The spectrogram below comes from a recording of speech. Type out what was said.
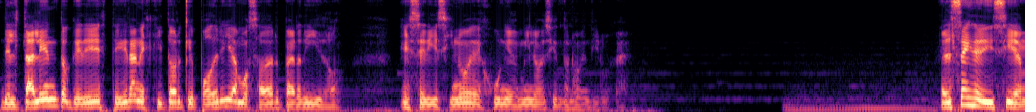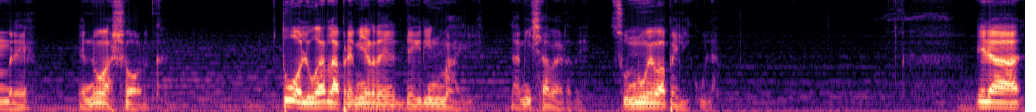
del talento que de este gran escritor que podríamos haber perdido ese 19 de junio de 1999. El 6 de diciembre, en Nueva York, tuvo lugar la premiere de, de Green Mile, La Milla Verde, su nueva película. Era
